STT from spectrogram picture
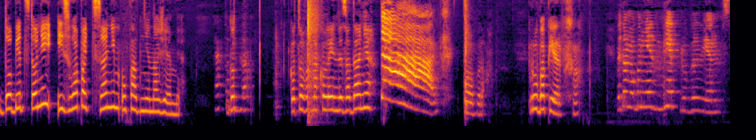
dobiec do niej i złapać zanim upadnie na ziemię. Tak to Go-. Gotowa na kolejne zadanie? Tak. Dobra. Próba pierwsza. Będą ogólnie dwie próby, więc...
